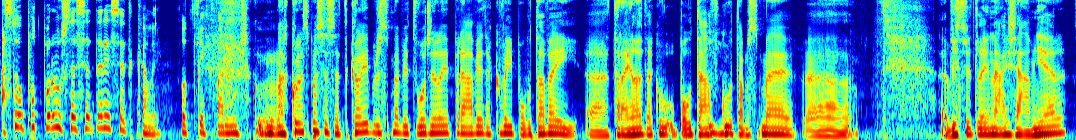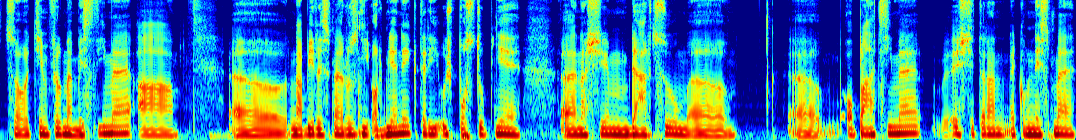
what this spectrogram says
A s tou podporou jste se tedy setkali od těch fanoušků? Nakonec jsme se setkali, protože jsme vytvořili právě takový poutavý uh, trailer, takovou upoutávku, mm-hmm. tam jsme uh, vysvětlili náš záměr, co tím filmem myslíme a uh, nabídli jsme různé odměny, které už postupně uh, našim dárcům uh, oplácíme. Ještě teda jako nejsme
